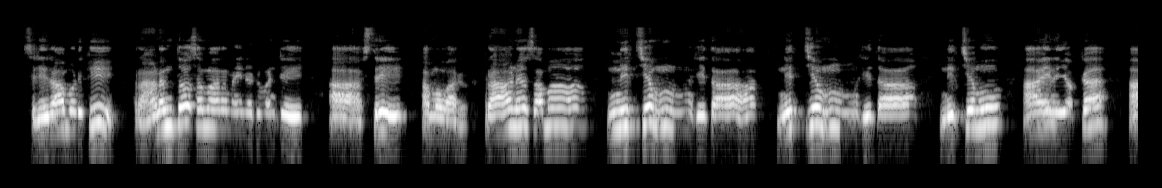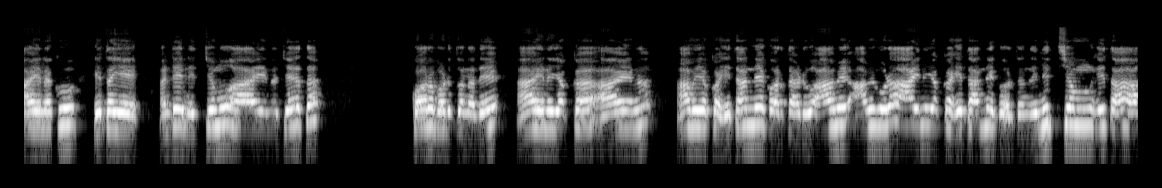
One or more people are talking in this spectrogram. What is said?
శ్రీరాముడికి ప్రాణంతో సమానమైనటువంటి ఆ స్త్రీ అమ్మవారు. ప్రాణ సమా. నిత్యం హిత. నిత్యం హిత. నిత్యము ఆయన యొక్క ఆయనకు హితయే. అంటే నిత్యము ఆయన చేత కోరబడుతున్నదే. ఆయన యొక్క ఆయన ఆమె యొక్క హితాన్నే కోరతాడు. ఆమె ఆమె కూడా ఆయన యొక్క హితాన్నే కోరుతుంది. నిత్యం హిత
